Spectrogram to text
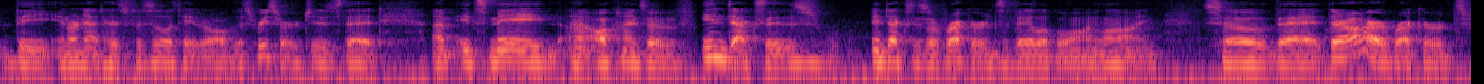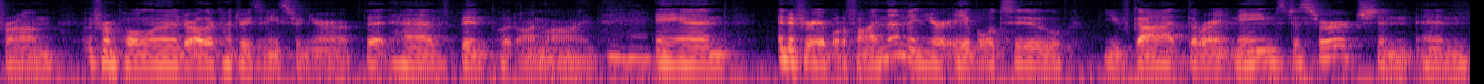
the internet has facilitated all this research is that um, it's made uh, all kinds of indexes indexes of records available online so that there are records from from Poland or other countries in Eastern Europe that have been put online mm-hmm. and and if you're able to find them and you're able to you've got the right names to search and and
